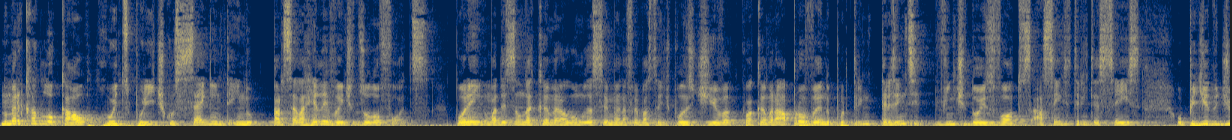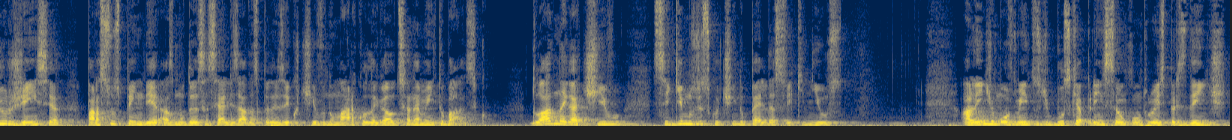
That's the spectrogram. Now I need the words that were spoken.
No mercado local, ruídos políticos seguem tendo parcela relevante dos holofotes. Porém, uma decisão da Câmara ao longo da semana foi bastante positiva, com a Câmara aprovando por 322 votos a 136 o pedido de urgência para suspender as mudanças realizadas pelo Executivo no marco legal de saneamento básico. Do lado negativo, seguimos discutindo o pele das fake news, além de movimentos de busca e apreensão contra o ex-presidente,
